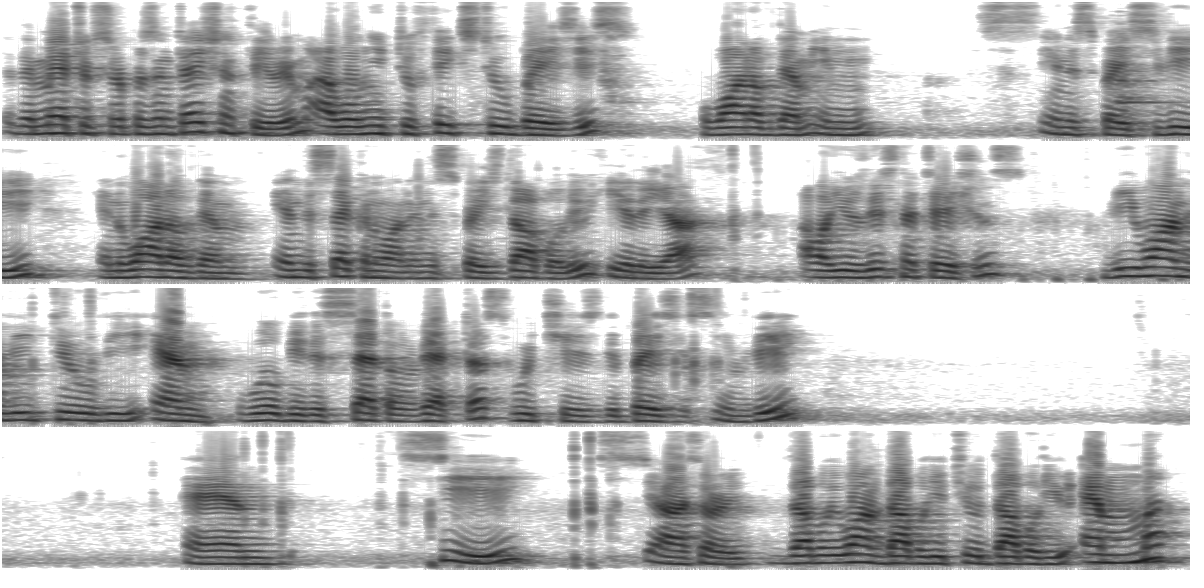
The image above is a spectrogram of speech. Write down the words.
the matrix representation theorem, I will need to fix two bases, one of them in, in the space V and one of them in the second one in the space W. Here they are. I'll use these notations. V1, V2, Vn will be the set of vectors, which is the basis in V. And C, uh, sorry, W1, W2, Wm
